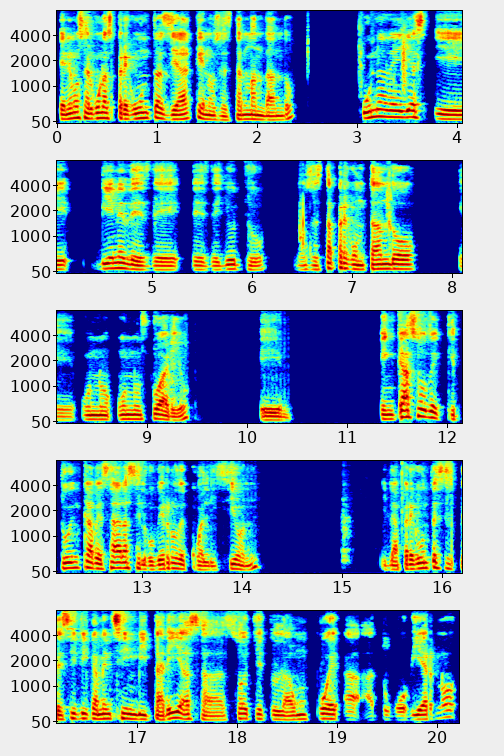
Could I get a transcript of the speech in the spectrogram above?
tenemos algunas preguntas ya que nos están mandando. Una de ellas viene desde, desde YouTube nos está preguntando eh, un, usuario, eh, en caso de que tú encabezaras el gobierno de coalición, y la pregunta es específicamente si invitarías a Xochitl a, un, a, tu gobierno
